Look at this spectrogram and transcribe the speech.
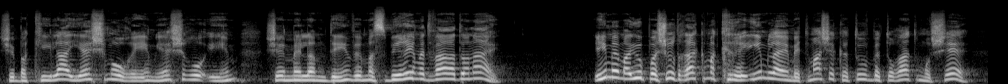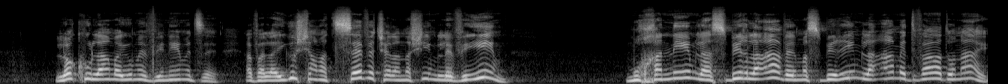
שבקהילה יש מורים, יש רועים, שהם מלמדים ומסבירים את דבר אדוני. אם הם היו פשוט רק מקריאים להם את מה שכתוב בתורת משה, לא כולם היו מבינים את זה, אבל היו שם צוות של אנשים, לוויים, מוכנים להסביר לעם, והם מסבירים לעם את דבר אדוני.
